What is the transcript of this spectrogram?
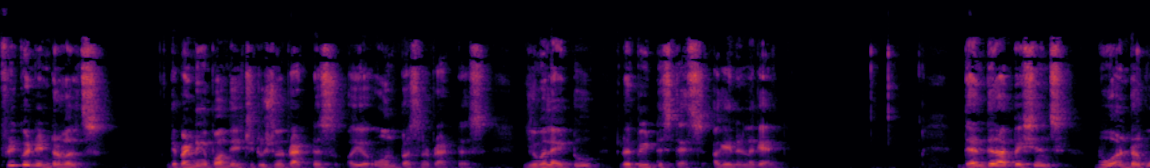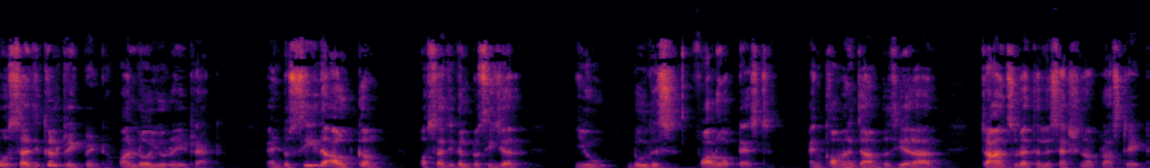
frequent intervals, depending upon the institutional practice or your own personal practice, you may like to repeat this test again and again. Then there are patients who undergo surgical treatment on low urinary tract. And to see the outcome of surgical procedure, you do this follow-up test. And common examples here are transurethral resection of prostate,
